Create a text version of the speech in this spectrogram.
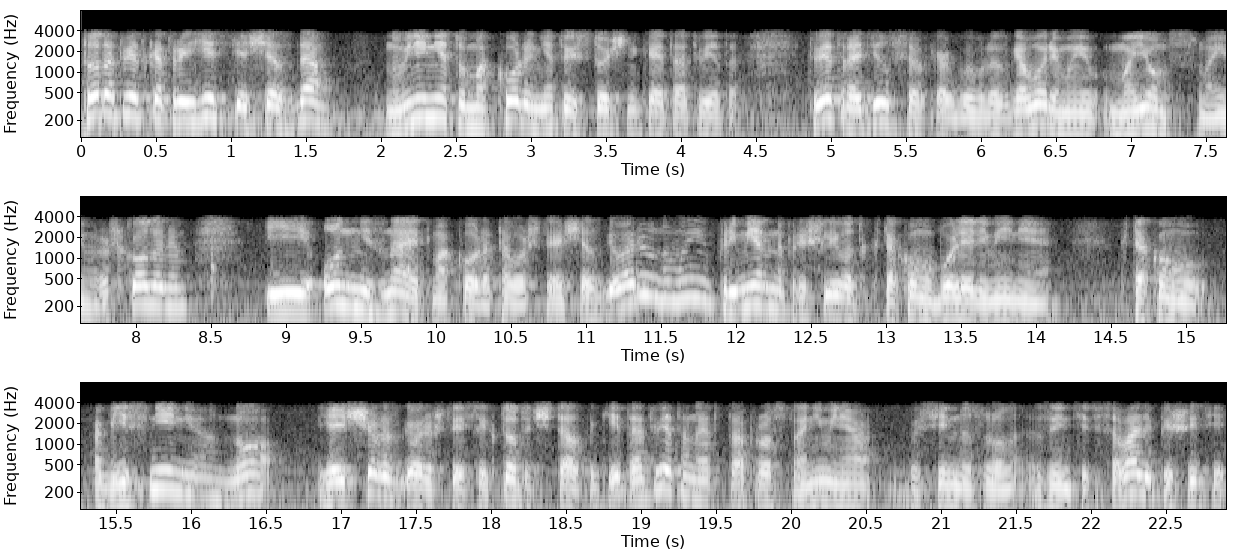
Тот ответ, который есть, я сейчас дам, но у меня нету макора, нету источника этого ответа. Ответ родился как бы в разговоре моем с моим Рушкололем, и он не знает макора того, что я сейчас говорю, но мы примерно пришли вот к такому более или менее, к такому объяснению, но я еще раз говорю, что если кто-то читал какие-то ответы на этот вопрос, то они меня бы сильно заинтересовали, пишите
